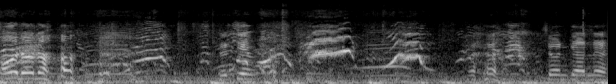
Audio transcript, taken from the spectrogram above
โอ้โดนน้องเดี๋ยวเจ็บชนกันเนี่ย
